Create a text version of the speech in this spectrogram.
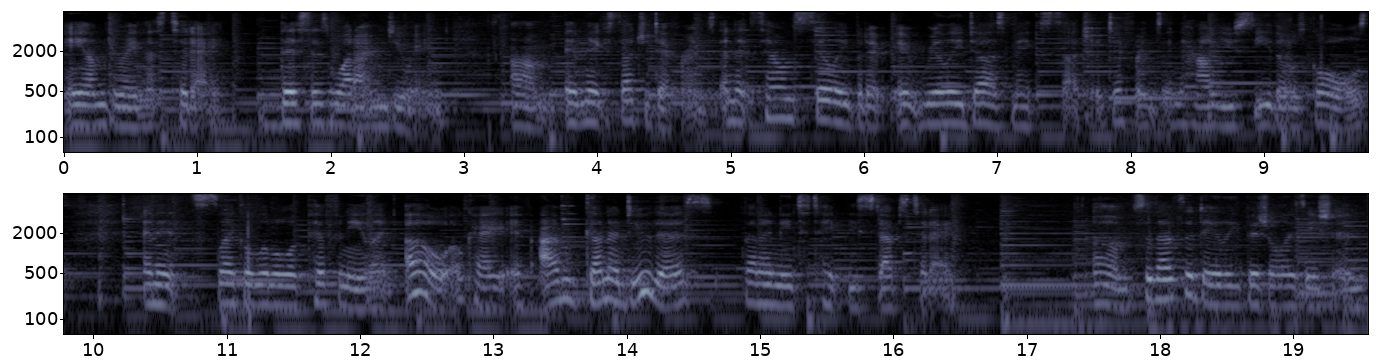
am doing this today. This is what I'm doing. Um, it makes such a difference. And it sounds silly, but it, it really does make such a difference in how you see those goals. And it's like a little epiphany like, oh, okay, if I'm gonna do this, then I need to take these steps today. Um, so that's a daily visualization.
